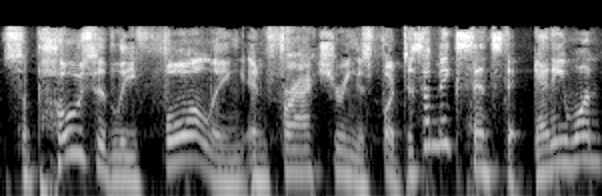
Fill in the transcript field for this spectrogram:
supposedly falling and fracturing his foot. Does that make sense to anyone?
